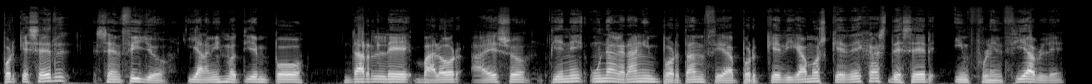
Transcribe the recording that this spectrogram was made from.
Porque ser sencillo y al mismo tiempo darle valor a eso tiene una gran importancia porque digamos que dejas de ser influenciable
